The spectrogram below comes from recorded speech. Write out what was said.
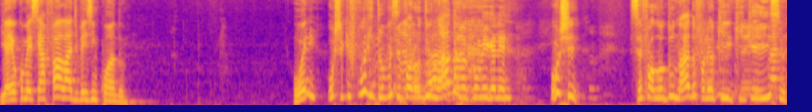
E aí eu comecei a falar de vez em quando. Oi? Oxe, que foi? Então você parou do nada? Tava comigo ali. Oxe, você falou do nada, eu falei, o que, que que é isso?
